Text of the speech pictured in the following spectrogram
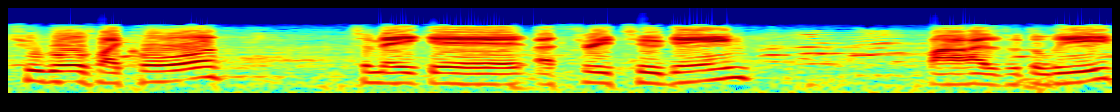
Two goals by Cola to make it a 3-2 game. Biohazard with the lead,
